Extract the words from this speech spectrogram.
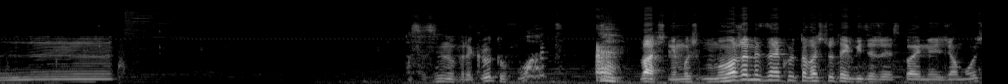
Mm. Asasynów rekrutów? What? Właśnie, możemy zrekrutować tutaj, widzę, że jest kolejny ziomuś.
